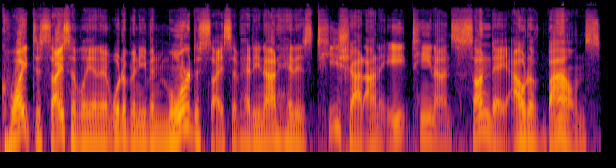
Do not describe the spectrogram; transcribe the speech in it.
quite decisively, and it would have been even more decisive had he not hit his tee shot on 18 on Sunday out of bounds.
